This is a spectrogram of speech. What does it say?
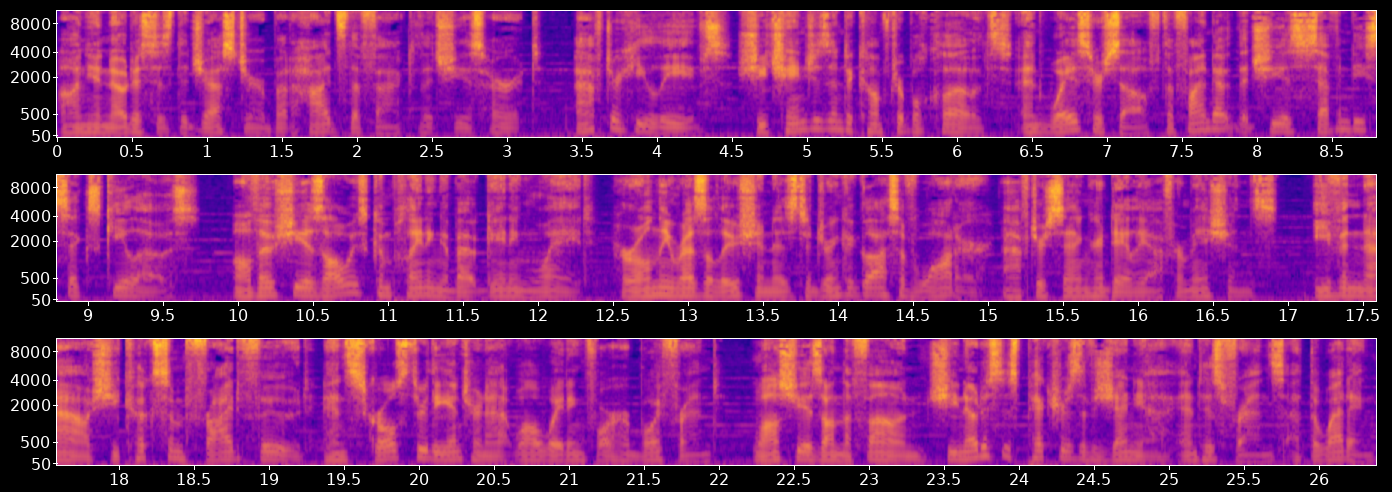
Anya notices the gesture but hides the fact that she is hurt. After he leaves, she changes into comfortable clothes and weighs herself to find out that she is 76 kilos. Although she is always complaining about gaining weight, her only resolution is to drink a glass of water after saying her daily affirmations. Even now, she cooks some fried food and scrolls through the internet while waiting for her boyfriend. While she is on the phone, she notices pictures of Zhenya and his friends at the wedding.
